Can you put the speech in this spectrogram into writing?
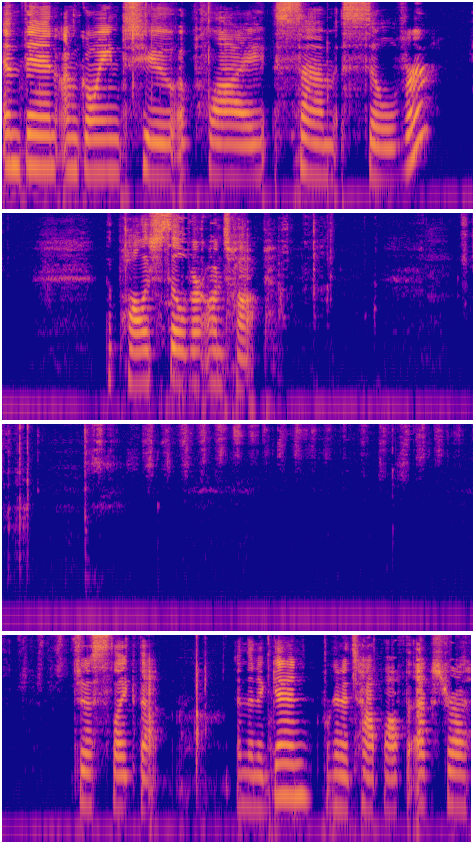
And then I'm going to apply some silver, the polished silver on top. Just like that. And then again, we're going to tap off the extra.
